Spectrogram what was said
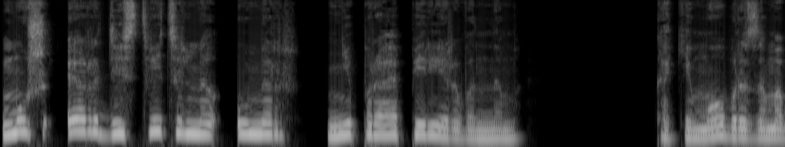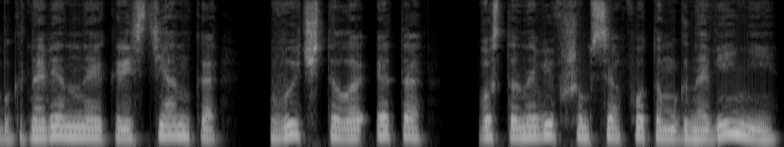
Муж Эр действительно умер непрооперированным. Каким образом обыкновенная крестьянка вычитала это в восстановившемся фотомгновении,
